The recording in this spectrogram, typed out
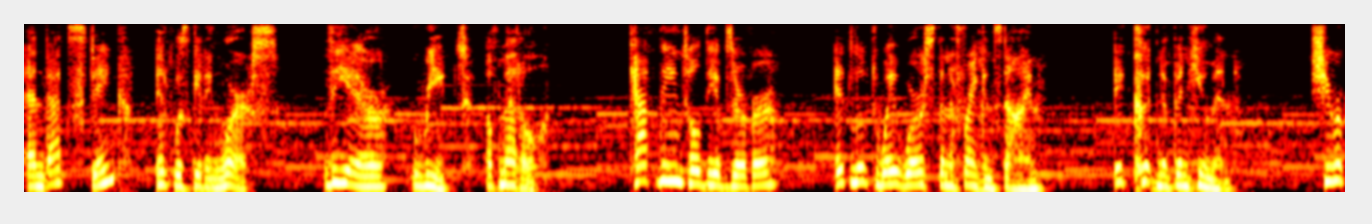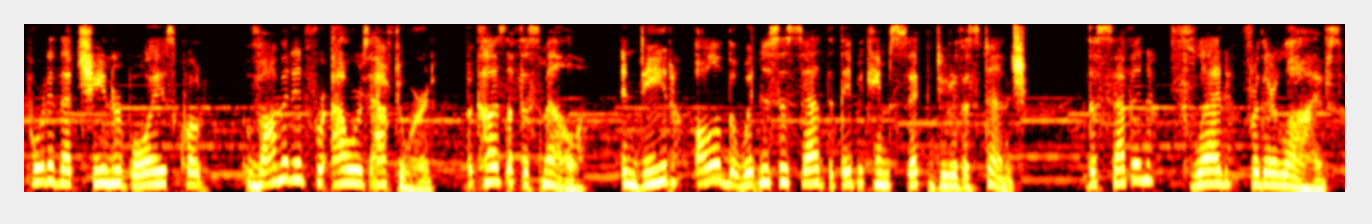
And that stink, it was getting worse. The air reeked of metal. Kathleen told the observer, it looked way worse than a Frankenstein. It couldn't have been human. She reported that she and her boys, quote, vomited for hours afterward because of the smell. Indeed, all of the witnesses said that they became sick due to the stench. The seven fled for their lives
